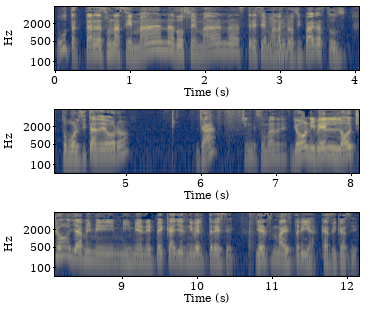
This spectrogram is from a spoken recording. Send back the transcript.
puta, tardas una semana, dos semanas, tres semanas, pero si pagas tus, tu bolsita de oro, ya, chingue su madre. Yo nivel 8, ya mi, mi, mi, mi NPK ya es nivel 13, ya es maestría, casi casi.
